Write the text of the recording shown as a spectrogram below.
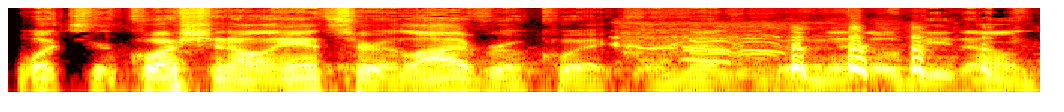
What's your question? I'll answer it live real quick, and then, and then it'll be done.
